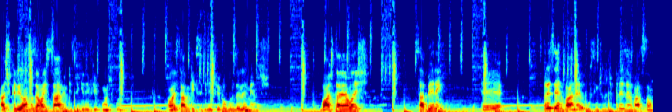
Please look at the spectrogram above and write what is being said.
as crianças elas sabem o que significam as coisas, elas sabem o que, que significam alguns elementos. Basta elas saberem é, preservar, né? O sentido de preservação.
